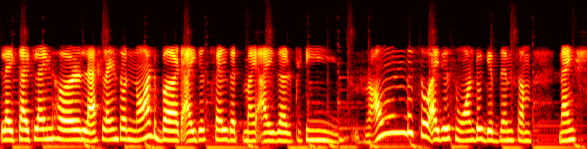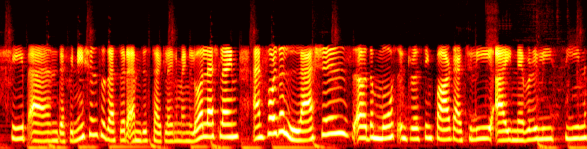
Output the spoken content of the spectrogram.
like tight lined her lash lines or not but I just felt that my eyes are pretty round so I just want to give them some nice shape and definition so that's it i'm just tightening my lower lash line. And for the lashes uh, the most interesting part actually i never really seen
